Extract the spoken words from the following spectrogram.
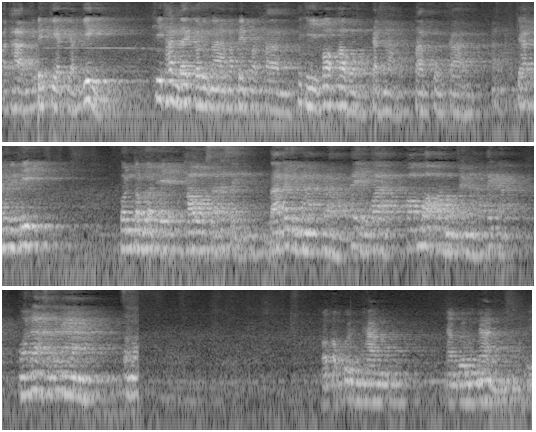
ประธานที่เป็นเกียรติอย่างยิ่ง ที่ท่านได้กรุณามาเป็นประธานพิธีมอบผ้าห่มกันหนาว ตามโครงการ จากมูลนิธิพลตำรวจเอกเทาสารสินตามกรุณากล่าวให้เห็นว่าพร้อมมอบผ้าห่มกันหนาวให้กับหัวหน้าสำนักงานสำนักขอขอบคุณทางอำเภอเมืองน่านหรือ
